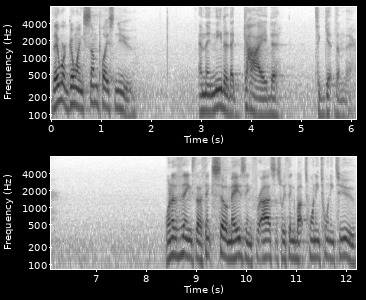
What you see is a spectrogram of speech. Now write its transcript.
They were going someplace new, and they needed a guide to get them there. One of the things that I think is so amazing for us as we think about 2022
